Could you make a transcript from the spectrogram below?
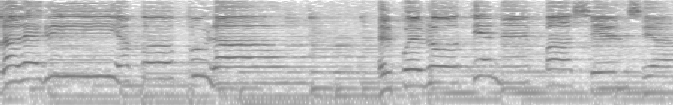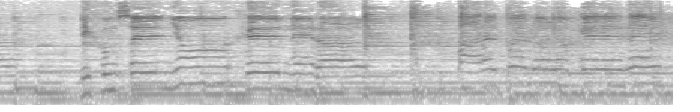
la alegría popular. El pueblo tiene paciencia, dijo un señor general. Para el pueblo lo que del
